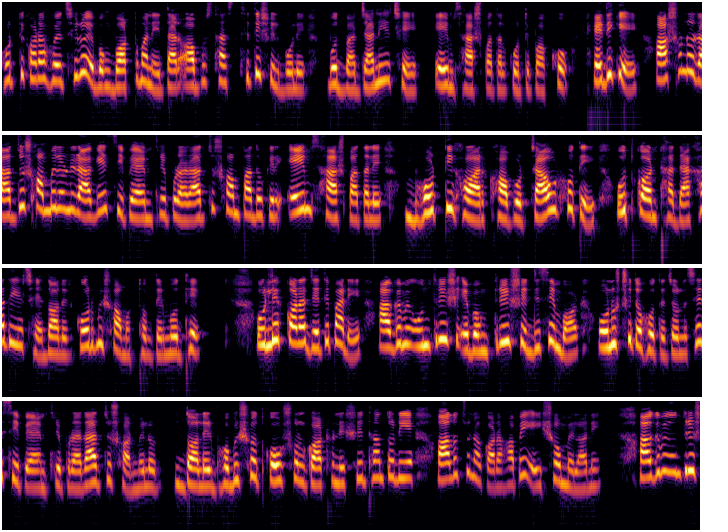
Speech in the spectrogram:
ভর্তি করা হয়েছিল এবং বর্তমানে তার অবস্থা স্থিতিশীল বলে বুধবার জানিয়েছে এইমস হাসপাতাল কর্তৃপক্ষ। এদিকে আসন্ন রাজ্য সম্মেলনের আগে সিপিআইএম ত্রিপুরা রাজ্য সম্পাদকের এইমস হাসপাতালে ভর্তি হওয়ার খবর চাউর হতে উৎকণ্ঠা দেখা দিয়েছে দলের কর্মী সমর্থকদের মধ্যে। উল্লেখ করা যেতে পারে, আগামী উনত্রিশ এবং ত্রিশে ডিসেম্বর অনুষ্ঠিত হতে চলেছে সিপিআইএম ত্রিপুরা রাজ্য সম্মেলন। দলের ভবিষ্যৎ কৌশল গঠনের সিদ্ধান্ত নিয়ে আলোচনা করা হবে এই সম্মেলনে। আগামী উনত্রিশ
